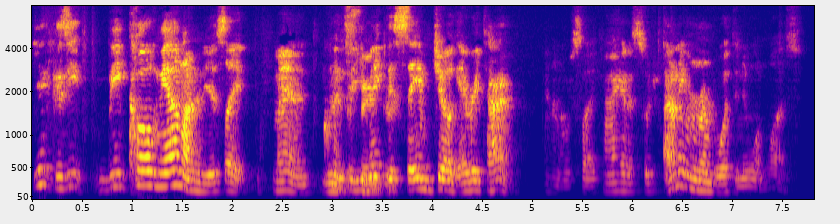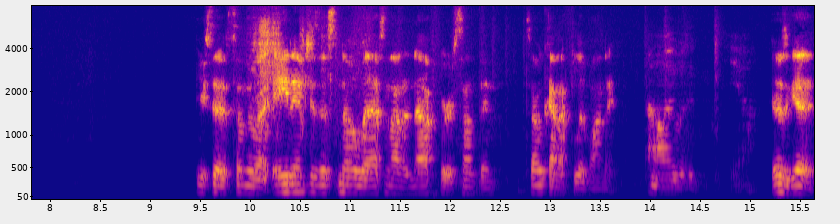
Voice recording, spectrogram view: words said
Yeah, because he, he called me out on it. He was like, man, Quincy, you make the same joke every time. And I was like, I gotta switch. I don't even remember what the new one was. You said something about eight inches of snow, but that's not enough, or something. Some kind of flip on it. Oh, it was. yeah. It was good.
